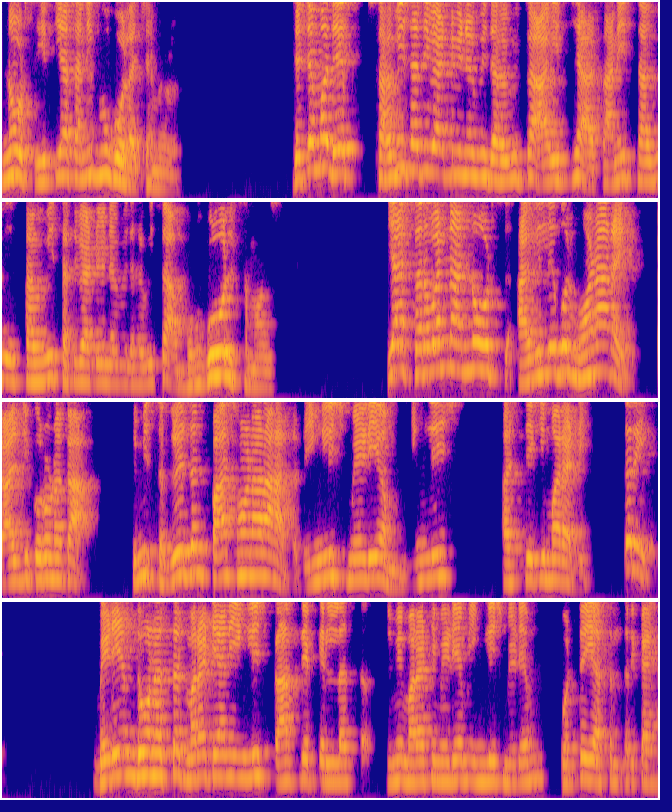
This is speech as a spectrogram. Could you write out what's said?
नोट्स इतिहास आणि भूगोलाच्या मिळून. ज्याच्यामध्ये सहावी सातवी आठवी नववी दहावीचा इतिहास आणि सहावी सहावी सातवी आठवी नववी दहावीचा भूगोल समावेश या सर्वांना नोट्स अवेलेबल होणार आहेत काळजी करू नका. तुम्ही सगळेजण पास होणार आहात. इंग्लिश मीडियम इंग्लिश असते की मराठी? तरी मीडियम दोन असतात. मराठी आणि इंग्लिश ट्रान्सलेट केलेलं असतं. तुम्ही मराठी मीडियम इंग्लिश मीडियम कोणतेही असेल तरी काही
